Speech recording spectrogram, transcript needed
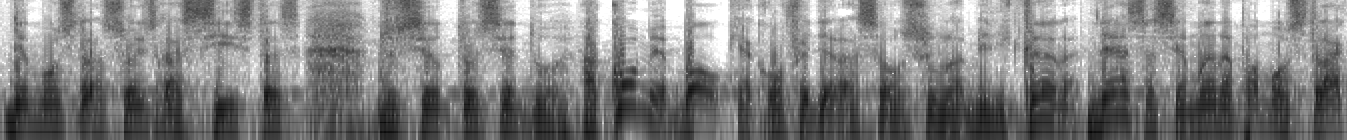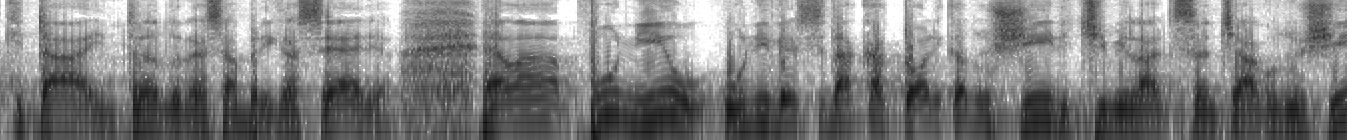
demonstrações racistas do seu torcedor. A Comebol, que é a Confederação Sul-Americana, nessa semana para mostrar que está entrando nessa briga séria, ela puniu a Universidade Católica do Chile, time lá de Santiago do Chile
